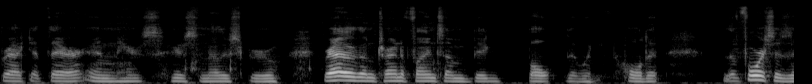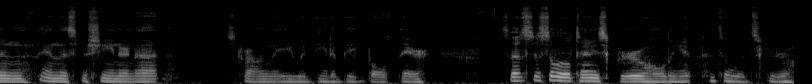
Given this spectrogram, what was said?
bracket there. And here's here's another screw. Rather than trying to find some big bolt that would hold it the forces in in this machine are not strong that you would need a big bolt there. So it's just a little tiny screw holding it. It's a wood screw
